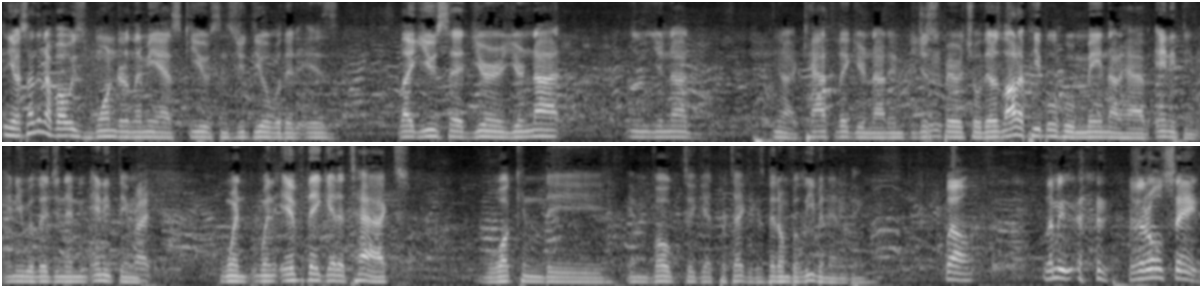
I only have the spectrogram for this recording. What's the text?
You know, something I've always wondered. Let me ask you, since you deal with it, is like you said, you're you're not you're not you're not Catholic. You're not in, you're just spiritual. There's a lot of people who may not have anything, any religion, any anything. Right. When when if they get attacked, what can they invoke to get protected? Because they don't believe in anything. Well, let me. there's an old saying.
